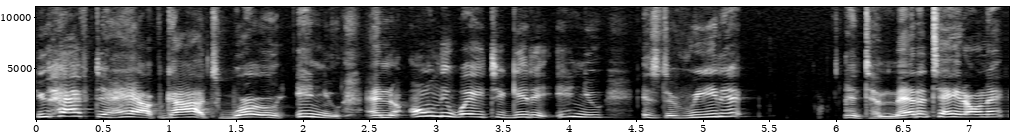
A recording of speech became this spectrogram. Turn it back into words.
you have to have God's word in you. And the only way to get it in you is to read it and to meditate on it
